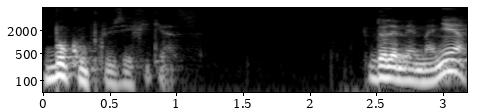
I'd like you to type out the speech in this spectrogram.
beaucoup plus efficaces. De la même manière,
